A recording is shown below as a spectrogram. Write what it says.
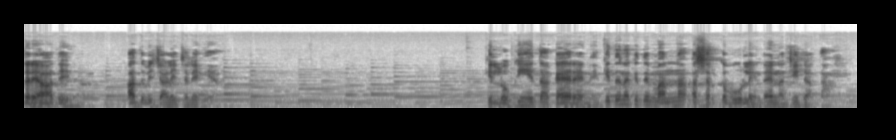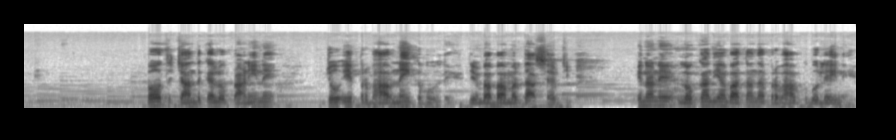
ਦਰਿਆ ਦੇ ਅੱਧ ਵਿਚਾਲੇ ਚਲੇ ਗਿਆ। ਕਿ ਲੋਕੀ ਇਦਾਂ ਕਹਿ ਰਹੇ ਨੇ, ਕਿਤੇ ਨਾ ਕਿਤੇ ਮਨ ਨਾ ਅਸਰ ਕਬੂਲ ਲੈਂਦਾ ਇਹਨਾਂ ਚੀਜ਼ਾਂ ਦਾ। ਬਹੁਤ ਚੰਦ ਕਹਿ ਲੋ ਪ੍ਰਾਣੀ ਨੇ ਜੋ ਇਹ ਪ੍ਰਭਾਵ ਨਹੀਂ ਕਬੂਲਦੇ। ਜਿਵੇਂ ਬਾਬਾ ਅਮਰਦਾਸ ਸਾਹਿਬ ਜੀ, ਇਹਨਾਂ ਨੇ ਲੋਕਾਂ ਦੀਆਂ ਬਾਤਾਂ ਦਾ ਪ੍ਰਭਾਵ ਕਬੂਲਿਆ ਹੀ ਨਹੀਂ।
